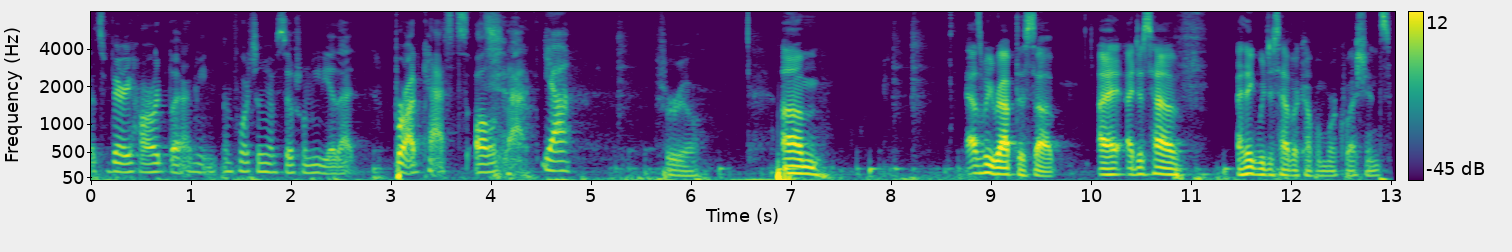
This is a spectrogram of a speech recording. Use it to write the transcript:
That's very hard, but I mean, unfortunately we have social media that broadcasts all of that. Yeah. For real. Um, as we wrap this up, I, I just have, I think we just have a couple more questions.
